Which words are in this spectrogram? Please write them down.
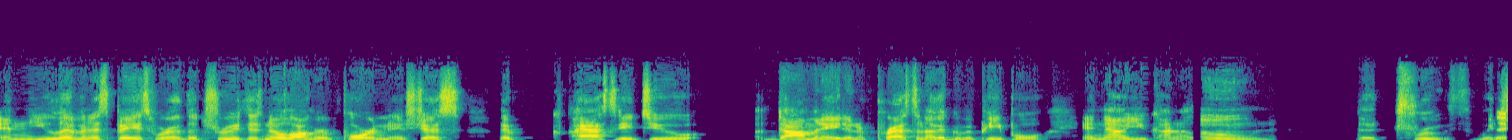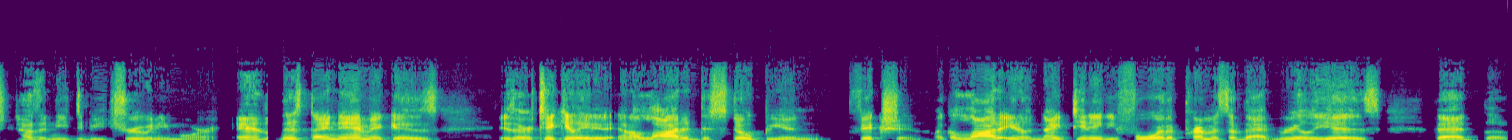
And you live in a space where the truth is no longer important. It's just the capacity to dominate and oppress another group of people. And now you kind of own the truth, which doesn't need to be true anymore. And this dynamic is is articulated in a lot of dystopian fiction. Like a lot of, you know, 1984, the premise of that really is that the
